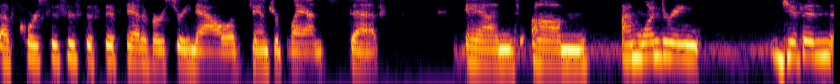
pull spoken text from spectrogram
of course this is the fifth anniversary now of Sandra Bland's death. And um, I'm wondering, given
